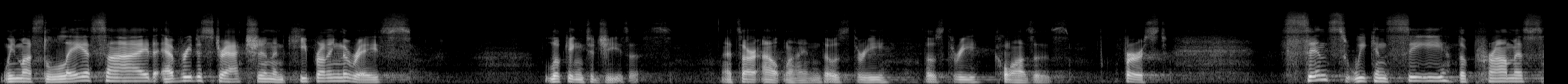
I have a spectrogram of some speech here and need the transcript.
we must lay aside every distraction and keep running the race, looking to Jesus. That's our outline, those three, those three clauses. First, since we can see the promise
